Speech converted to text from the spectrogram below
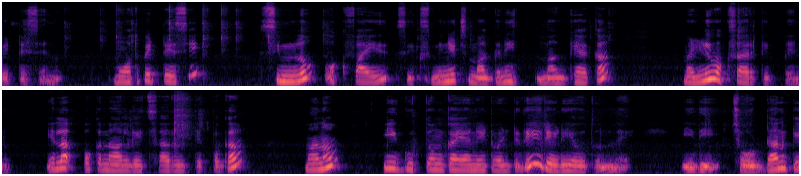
పెట్టేశాను. మూత పెట్టేసి సిమ్లో ఒక ఫైవ్ సిక్స్ మినిట్స్ మగ్గని మగ్గాక మళ్ళీ ఒకసారి తిప్పాను. ఇలా ఒక నాలుగైదు సార్లు తిప్పగా మనం ఈ గుత్తొంకాయ అనేటువంటిది రెడీ అవుతుంది. ఇది చూడడానికి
